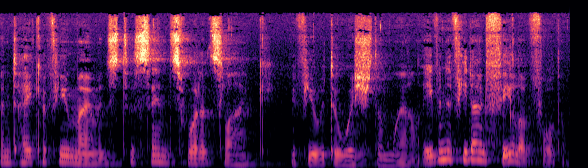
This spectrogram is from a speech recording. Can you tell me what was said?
And take a few moments to sense what it's like if you were to wish them well, even if you don't feel it for them,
